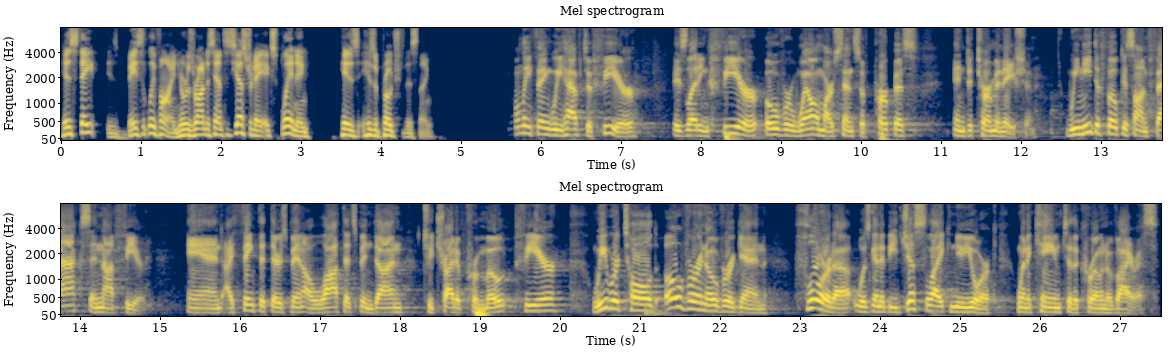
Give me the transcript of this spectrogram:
his state is basically fine. Here was Ron DeSantis yesterday explaining his, his approach to this thing. The only thing we have to fear is letting fear overwhelm our sense of purpose and determination. We need to focus on facts and not fear. And I think that there's been a lot that's been done to try to promote fear. We were told over and over again Florida was going to be just like New York when it came to the coronavirus.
